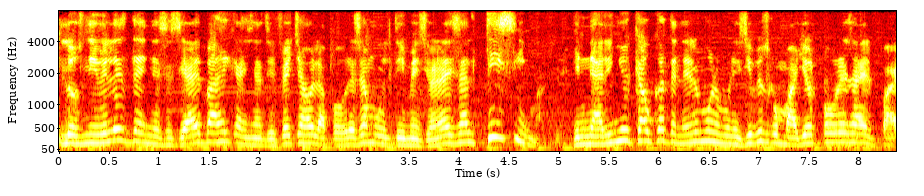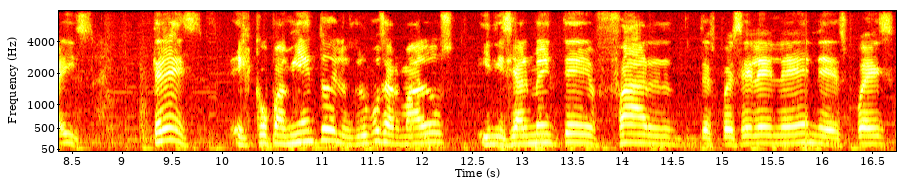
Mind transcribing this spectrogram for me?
los niveles de necesidades básicas insatisfechas o la pobreza multidimensional es altísima. En Nariño y Cauca tenemos los municipios con mayor pobreza del país. Tres, el copamiento de los grupos armados, inicialmente FARC, después el ELN, después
